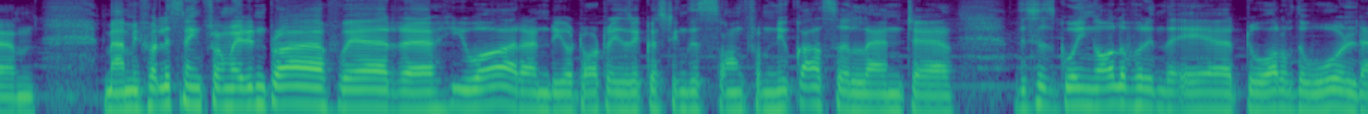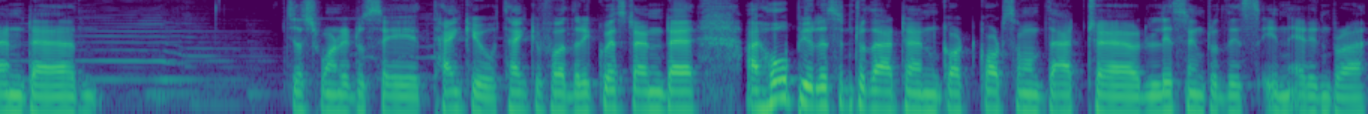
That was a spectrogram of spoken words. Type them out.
um, ma'am, if you're listening from Edinburgh, where uh, you are, and your daughter is requesting this song from Newcastle, and this is going all over in the air to all of the world, and just wanted to say thank you. Thank you for the request and uh, i hope you listened to that and got got some of that uh, listening to this in edinburgh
